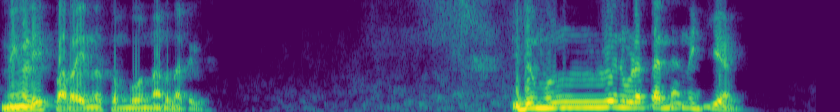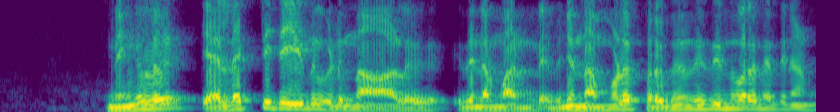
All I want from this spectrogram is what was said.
നിങ്ങൾ ഈ പറയുന്ന സംഭവം നടന്നിട്ടില്ല. ഇത് മുഴുവൻ ഇവിടെ തന്നെ നിൽക്കുകയാണ്. നിങ്ങൾ എലക്ട് ചെയ്ത് വിടുന്ന ആൾ ഇതിന്റെ മണ്ണ് ഇതിന് നമ്മളെ പ്രതിനിധി എന്ന് പറയുന്നത് എന്തിനാണ്?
